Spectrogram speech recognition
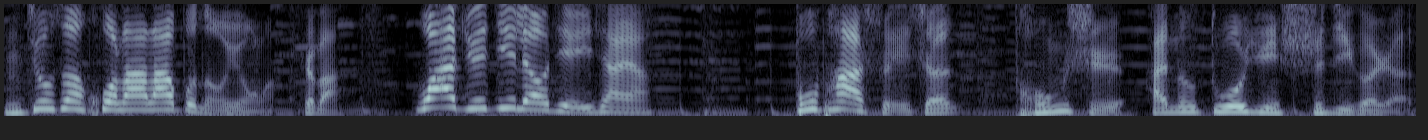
你就算货拉拉不能用了，是吧？挖掘机了解一下呀，不怕水深，同时还能多运十几个人。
